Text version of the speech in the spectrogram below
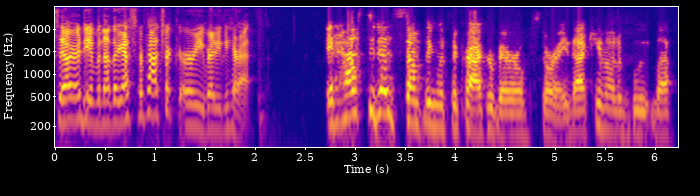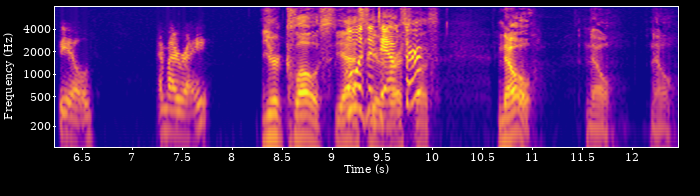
Sarah, do you have another guess for Patrick, or are you ready to hear it? It has to do something with the Cracker Barrel story. That came out of boot left field. Am I right? You're close. Yes. was it you're dancer? No. No. No.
